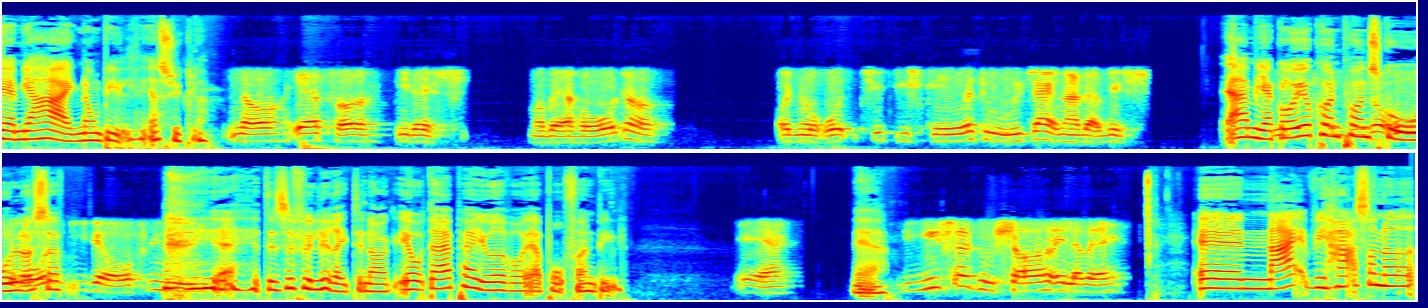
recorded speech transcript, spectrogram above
Jamen, jeg har ikke nogen bil. Jeg cykler. Nå, ja, for det der må være hårdt at, at nå rundt til de steder, du uddanner dig, hvis... Jamen, jeg går jo kun på en skole, og så... I det offentlige. ja, det er selvfølgelig rigtigt nok. Jo, der er perioder, hvor jeg har brug for en bil. Ja. Ja. Leaser du så, eller hvad? Øh, nej, vi har sådan noget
